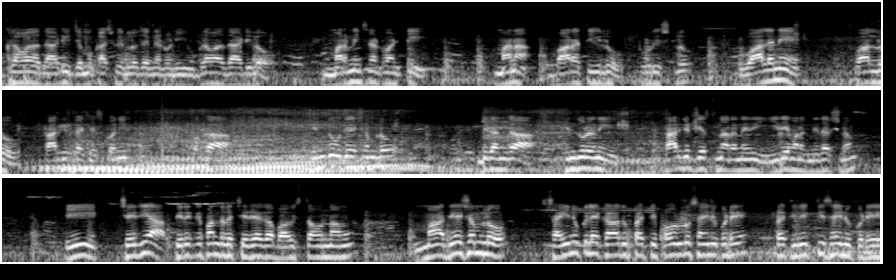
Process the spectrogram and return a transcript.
ఉగ్రవాద దాడి జమ్మూ కాశ్మీర్లో జరిగినటువంటి ఈ ఉగ్రవాద దాడిలో మరణించినటువంటి మన భారతీయులు టూరిస్టులు వాళ్ళనే వాళ్ళు టార్గెట్గా చేసుకొని ఒక హిందూ దేశంలో విధంగా హిందువులని టార్గెట్ చేస్తున్నారనేది ఇదే మనకు నిదర్శనం. ఈ చర్య పిరికి పందుల చర్యగా భావిస్తూ ఉన్నాము. మా దేశంలో సైనికులే కాదు ప్రతి పౌరుడు సైనికుడే ప్రతి వ్యక్తి సైనికుడే.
